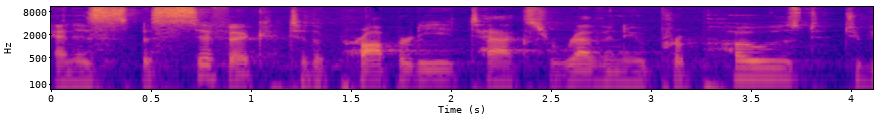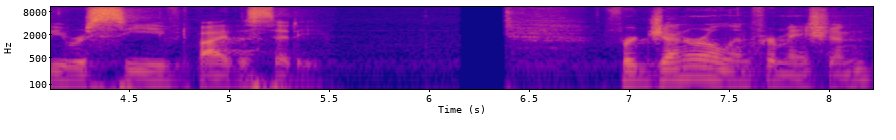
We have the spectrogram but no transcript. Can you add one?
and is specific to the property tax revenue proposed to be received by the city. For general information,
